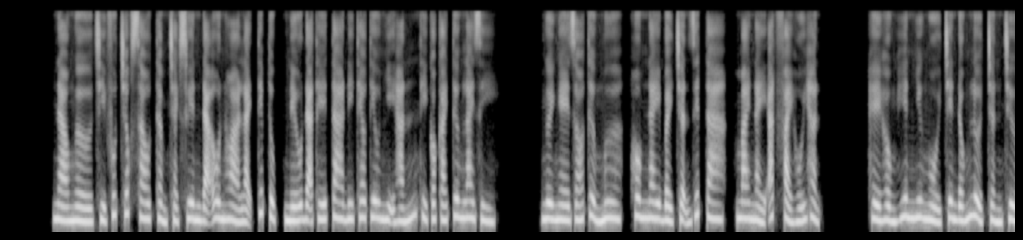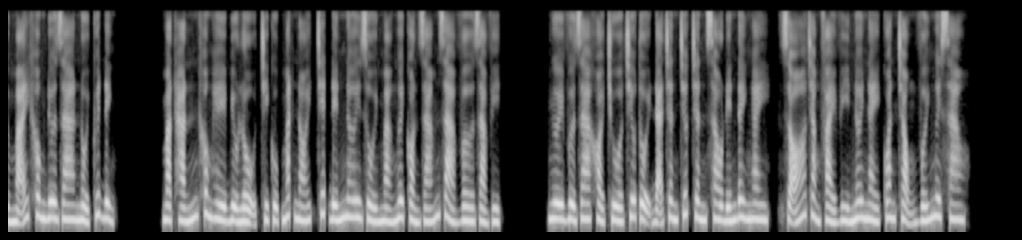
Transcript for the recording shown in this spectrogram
Nào ngờ chỉ phút chốc sau thẩm trạch xuyên đã ôn hòa lại tiếp tục nếu đã thế ta đi theo tiêu nhị hắn thì có cái tương lai gì. Người nghe gió thường mưa, hôm nay bày trận giết ta, mai này ắt phải hối hận. Hề Hồng Hiên như ngồi trên đống lửa trần trừ mãi không đưa ra nổi quyết định. Mặt hắn không hề biểu lộ chỉ cụp mắt nói chết đến nơi rồi mà ngươi còn dám giả vờ giả vịt. Ngươi vừa ra khỏi chùa chiêu tội đã chân trước chân sau đến đây ngay, rõ chẳng phải vì nơi này quan trọng với ngươi sao.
